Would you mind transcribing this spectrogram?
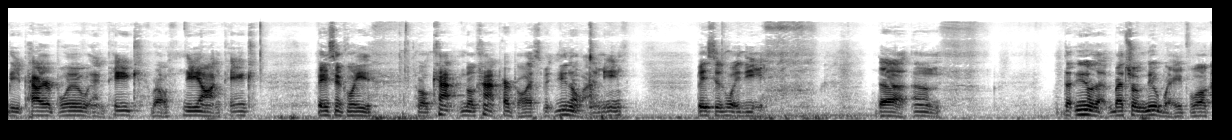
be powder blue and pink, well, neon pink. Basically, well, kind, well, of purplish, but you know what I mean. Basically, the the um the you know that retro new wave look.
